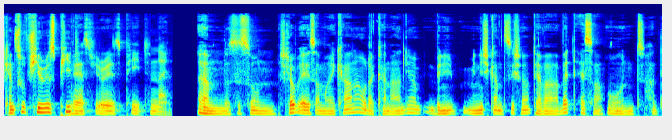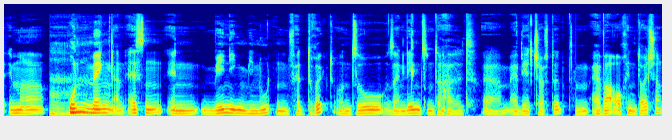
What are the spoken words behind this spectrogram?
Kennst du Furious Pete? Wer ist Furious Pete? Nein. Ähm, das ist so ein, ich glaube, er ist Amerikaner oder Kanadier, bin ich mir nicht ganz sicher. Der war Wettesser und hat immer Ah. Unmengen an Essen in wenigen Minuten verdrückt und so seinen Lebensunterhalt ähm, erwirtschaftet. Ähm, Er war auch in Deutschland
